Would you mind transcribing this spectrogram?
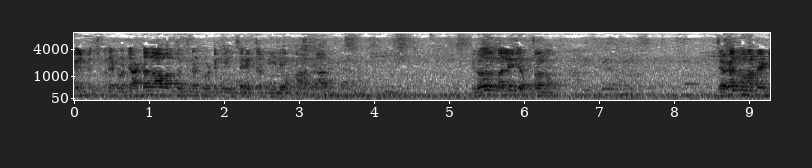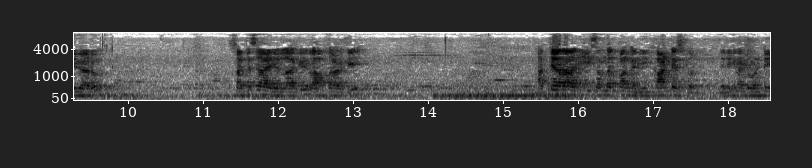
గెలిపించుకునేటువంటి అడ్డదావలు దొరికినటువంటి మీ చరిత్ర మీదే మాకు కాదు ఈరోజు మళ్ళీ చెప్తాను. జగన్మోహన్ రెడ్డి గారు సత్యసాయి జిల్లాకి రాప్తాడ్కి హత్యారా ఈ సందర్భంగా ఈ కాంటెస్ట్లో జరిగినటువంటి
